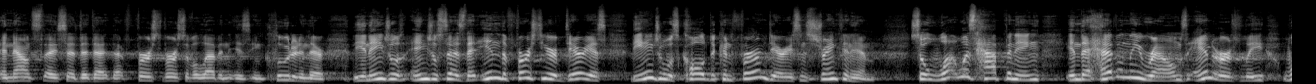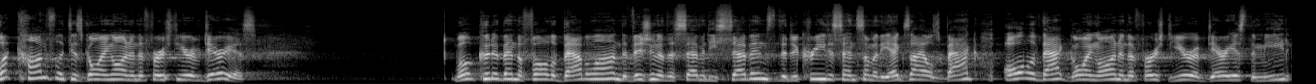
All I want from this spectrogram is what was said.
announced, they said that, that that first verse of 11 is included in there. The angel, angel says that in the first year of Darius, the angel was called to confirm Darius and strengthen him. So, what was happening in the heavenly realms and earthly? What conflict is going on in the first year of Darius? Well, it could have been the fall of Babylon, the vision of the 77s, the decree to send some of the exiles back, all of that going on in the first year of Darius the Mede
